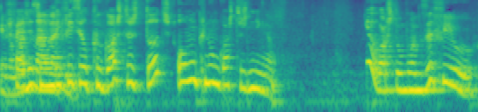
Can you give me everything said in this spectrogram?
Eu não Preferes gosto assim um aqui. difícil que gostas de todos ou um que não gostas de nenhum? Eu gosto de um bom desafio.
